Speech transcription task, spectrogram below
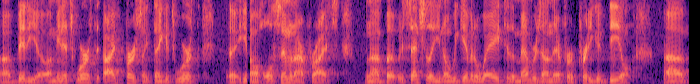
uh, video. I mean, it's worth, I personally think it's worth, uh, you know, a whole seminar price. Uh, but essentially, you know, we give it away to the members on there for a pretty good deal. Uh,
